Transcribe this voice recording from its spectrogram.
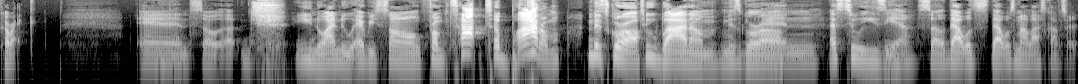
Correct. And so, uh, you know, I knew every song from top to bottom, Miss Girl. To bottom, Miss Girl. And That's too easy. yeah, so that was that was my last concert.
